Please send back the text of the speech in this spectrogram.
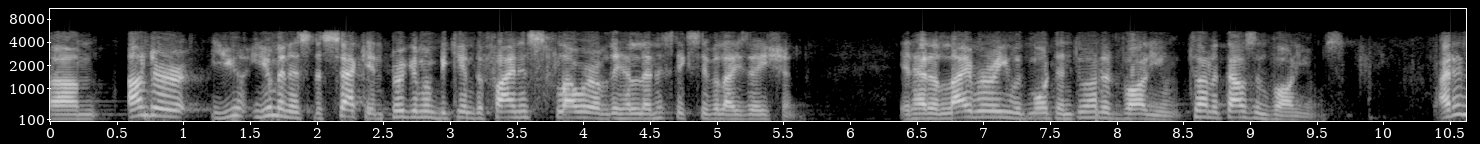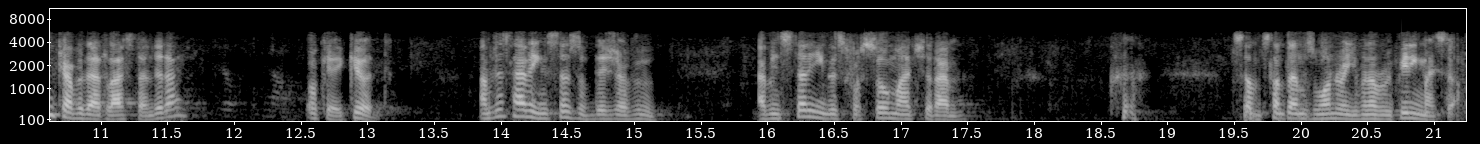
Um, under Eumenes II, Pergamum became the finest flower of the Hellenistic civilization. It had a library with more than 200 volumes, 200,000 volumes. I didn't cover that last time, did I? No. Okay, good. I'm just having a sense of deja vu. I've been studying this for so much that I'm sometimes wondering if I'm repeating myself.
